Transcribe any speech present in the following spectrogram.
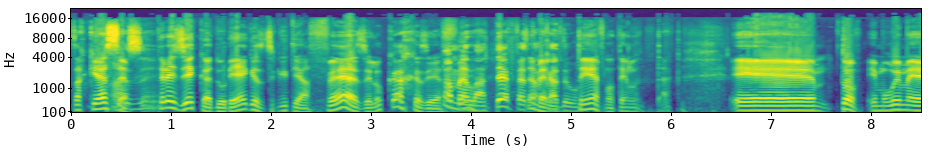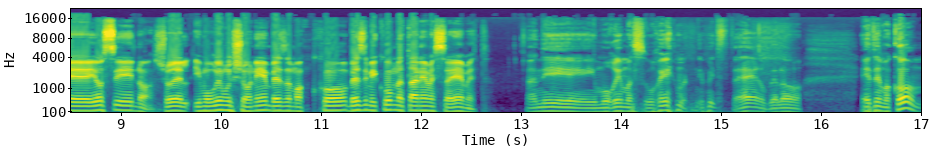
צריך כסף. אה, תראה, זה כדורגל, זה צריך להיות יפה, זה לא ככה, זה יפה. אתה מלטף את זה הכדור. מלטף, נותן לו טאק. טוב, הימורים, יוסי נועה שואל, הימורים ראשונים, באיזה מקום, באיזה מיקום נתניה מסיימת? אני הימורים אסורים, אני מצטער, זה לא... איזה מקום?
